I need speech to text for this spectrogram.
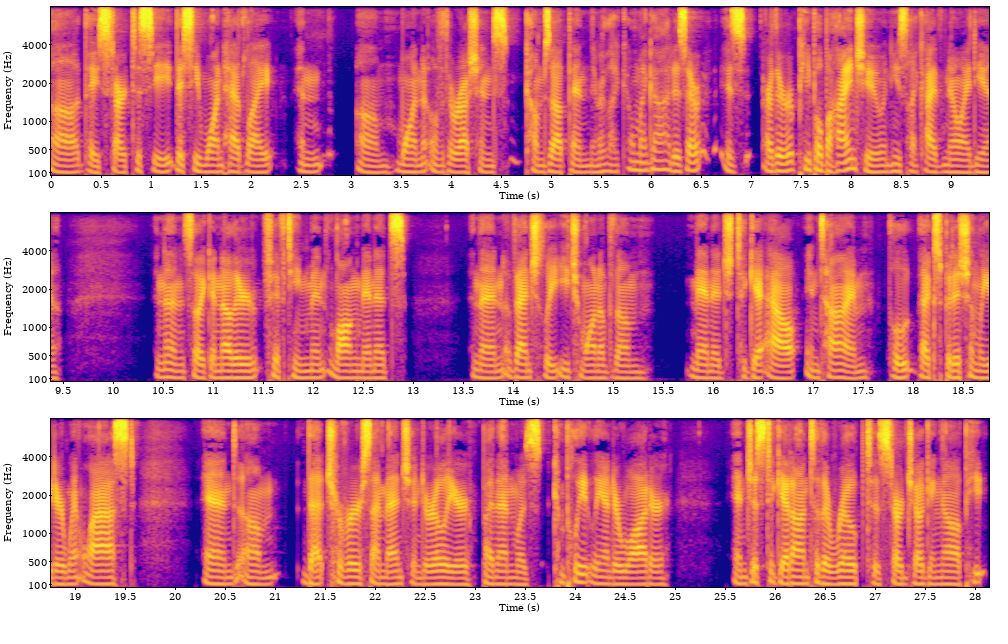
uh, they start to see they see one headlight and um, one of the Russians comes up and they're like, "Oh my God, is there is are there people behind you?" And he's like, "I have no idea." And then it's like another fifteen minute long minutes, and then eventually each one of them managed to get out in time. The expedition leader went last, and um, that traverse I mentioned earlier by then was completely underwater. And just to get onto the rope to start jugging up, he,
